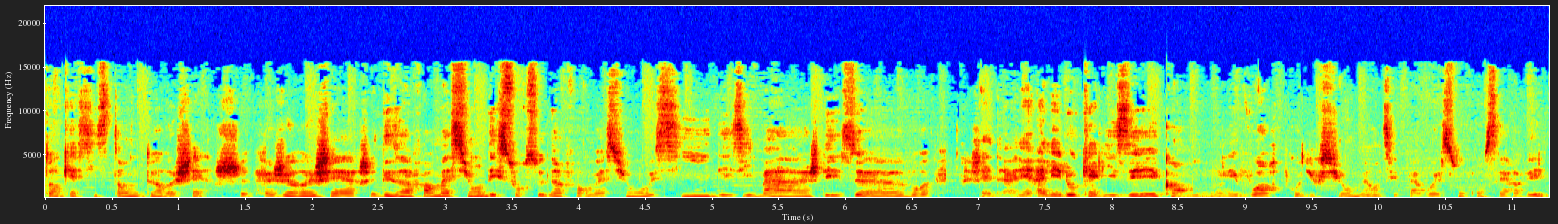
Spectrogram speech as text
Tant qu'assistante de recherche, je recherche des informations, des sources d'informations aussi, des images, des œuvres. J'aide à les localiser quand on les voit en reproduction mais on ne sait pas où elles sont conservées.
